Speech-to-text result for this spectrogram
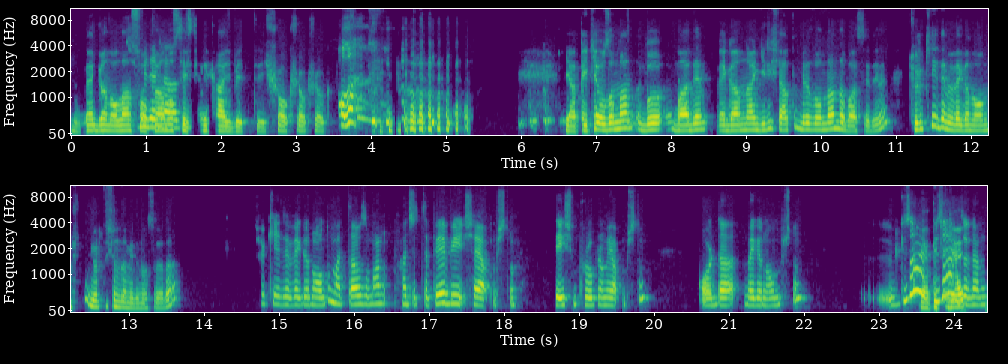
Vegan olan soprano sesini kaybetti. Şok şok şok. Olan. ya peki o zaman bu madem veganlığa giriş yaptın biraz ondan da bahsedelim. Türkiye'de mi vegan olmuştun? Yurt dışında mıydın o sırada? Türkiye'de vegan oldum. Hatta o zaman Hacettepe'ye bir şey yapmıştım. Değişim programı yapmıştım. Orada vegan olmuştum. Güzel, ya güzel bir dönemdi.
